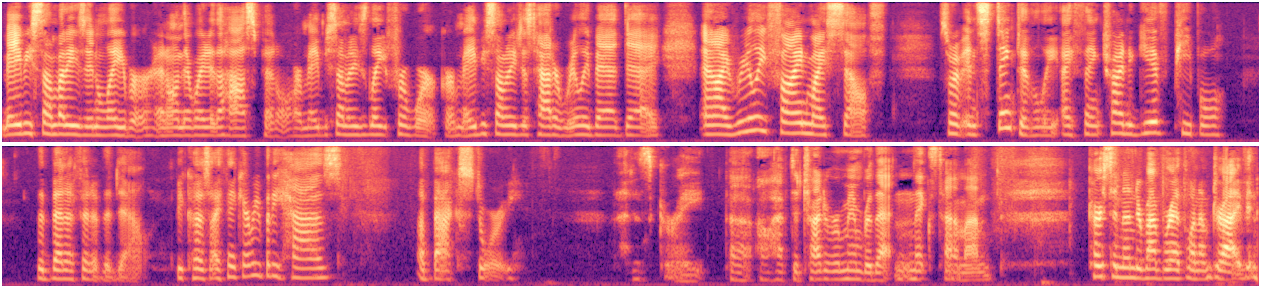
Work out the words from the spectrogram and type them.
maybe somebody's in labor and on their way to the hospital or maybe somebody's late for work or maybe somebody just had a really bad day and i really find myself sort of instinctively, I think, trying to give people the benefit of the doubt because I think everybody has a backstory. That is great. Uh, I'll have to try to remember that next time I'm cursing under my breath when I'm driving.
